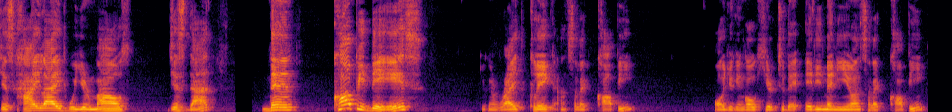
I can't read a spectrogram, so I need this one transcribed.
Just highlight with your mouse just that. Then copy this. You can right click and select copy. Or you can go here to the edit menu and select copy.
